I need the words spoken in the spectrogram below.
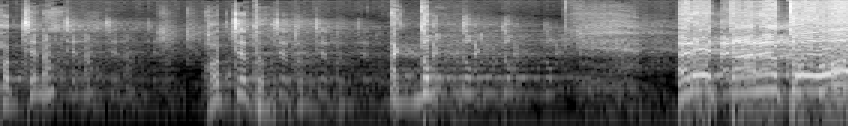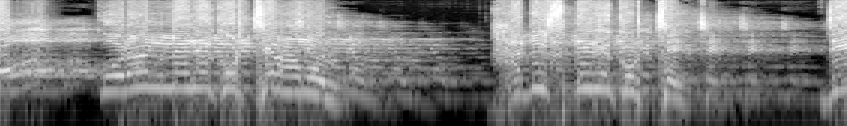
হচ্ছে না? হচ্ছে তো? একদম। আরে তারা তো কোরআন মেনে করছে, আমল। হাদিস মেনে করছে। যে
